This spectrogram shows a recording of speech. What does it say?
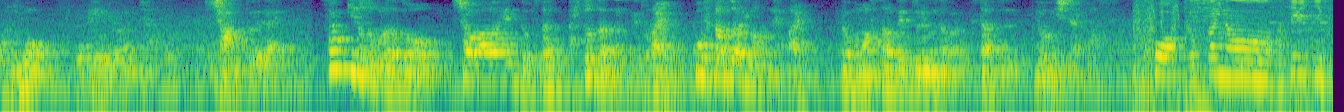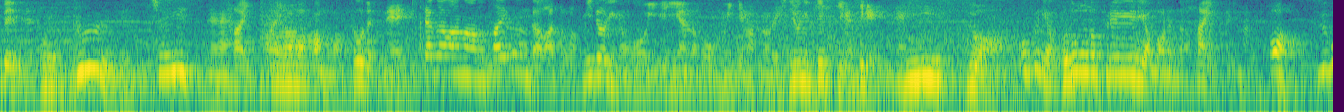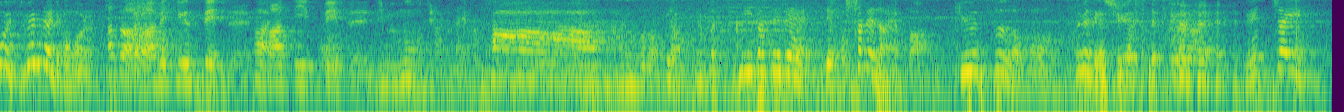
ここにも置けるようにちゃんと。シャンプー台。さっきのところだとシャワーヘッド 2, つ1つだったんですけど、はい。ここ2つありますね、はい。やっぱマスターベッドルームだから2つ用意してありますここは6階のファシリティスペースです。これプールめっちゃいいっすね。はい。パノラマ感がそうですね北側のあのサイゴン川と緑の多いエリアの方を向いてますので非常に景色が綺麗ですね。いいっすわ。奥には子供のプレイエリアもあるんだ。はいあります。あすごい。滑り台とかもある。あとはバーベキュースペース、はい。パーティースペースジムももちろんございます。はあなるほど。いややっぱ作りたてででおしゃれなやっぱ Q2 のこの全てが集約されてるような。めっちゃいいっす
